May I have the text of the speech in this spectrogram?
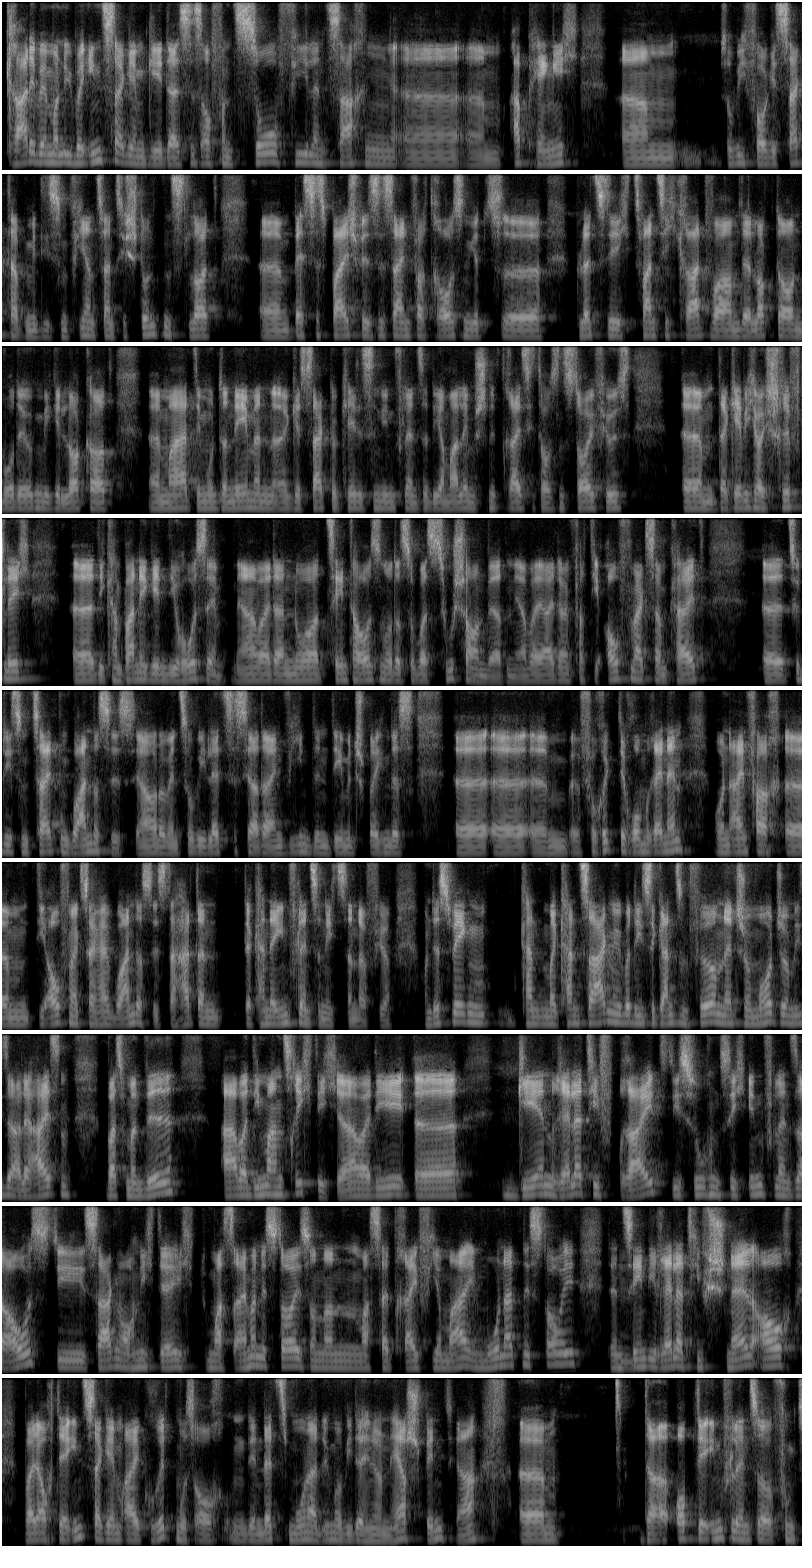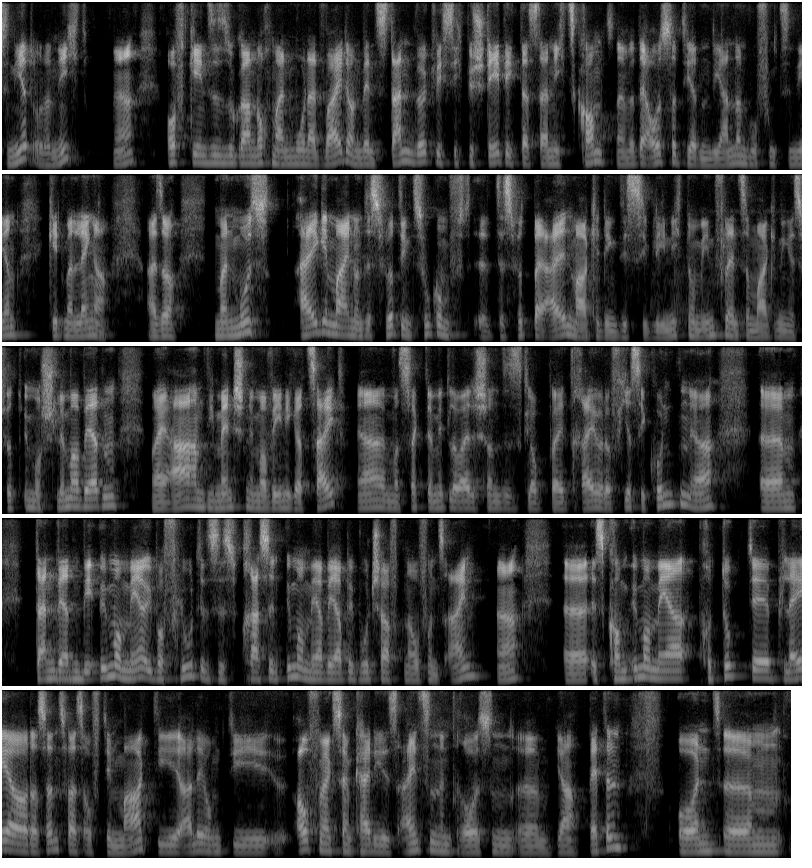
gerade wenn man über Instagram geht, da ist es auch von so vielen Sachen äh, ähm, abhängig ähm, so wie ich vorher gesagt habe, mit diesem 24-Stunden-Slot, äh, bestes Beispiel, es ist einfach draußen jetzt äh, plötzlich 20 Grad warm, der Lockdown wurde irgendwie gelockert. Äh, man hat dem Unternehmen äh, gesagt, okay, das sind Influencer, die haben alle im Schnitt 30.000 Story-Views. Ähm, da gebe ich euch schriftlich, äh, die Kampagne geht in die Hose, ja, weil dann nur 10.000 oder sowas zuschauen werden, ja, weil halt einfach die Aufmerksamkeit äh, zu diesem Zeitpunkt woanders ist, ja, oder wenn so wie letztes Jahr da in Wien denn dementsprechendes äh, äh, äh, Verrückte rumrennen und einfach ähm, die Aufmerksamkeit woanders ist, da hat dann da kann der Influencer nichts dann dafür. Und deswegen kann man kann sagen über diese ganzen Firmen, Natural Mojo und wie sie alle heißen, was man will, aber die machen es richtig, ja, weil die äh, gehen relativ breit, die suchen sich Influencer aus, die sagen auch nicht, ey, du machst einmal eine Story, sondern machst halt drei, vier Mal im Monat eine Story. Dann mhm. sehen die relativ schnell auch, weil auch der Instagram-Algorithmus auch in den letzten Monaten immer wieder hin und her spinnt, ja, ähm, da, ob der Influencer funktioniert oder nicht. Ja, oft gehen sie sogar noch mal einen Monat weiter und wenn es dann wirklich sich bestätigt, dass da nichts kommt, dann wird er aussortiert und die anderen, wo funktionieren, geht man länger. Also man muss allgemein, und es wird in Zukunft, äh, das wird bei allen Marketingdisziplinen, nicht nur im Influencer-Marketing, es wird immer schlimmer werden, weil A, haben die Menschen immer weniger Zeit. Ja, man sagt ja mittlerweile schon, das ist, glaube ich, bei drei oder vier Sekunden, ja. Ähm, dann werden wir immer mehr überflutet, es prasseln immer mehr Werbebotschaften auf uns ein. Ja. Äh, es kommen immer mehr Produkte, Player oder sonst was auf den Markt, die alle um die Aufmerksamkeit des Einzelnen draußen äh, ja, betteln. Und ähm,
